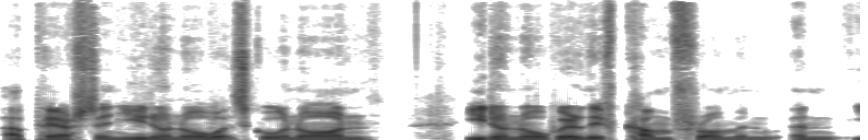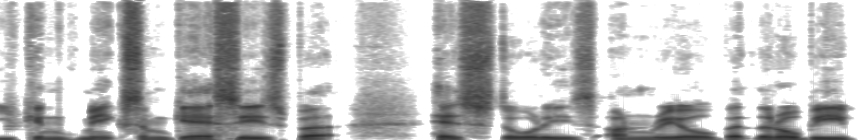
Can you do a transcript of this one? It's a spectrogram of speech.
a person. You don't know what's going on. You don't know where they've come from, and and you can make some guesses. But his story's unreal. But there'll be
